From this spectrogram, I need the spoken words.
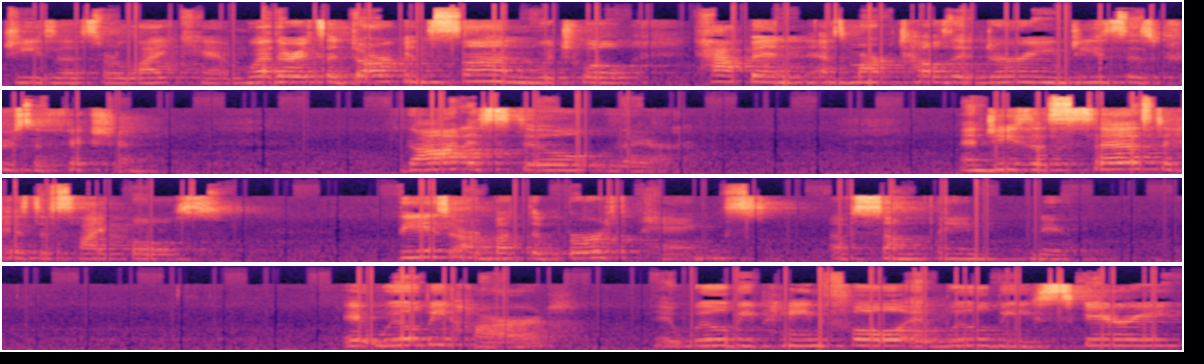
Jesus or like him, whether it's a darkened sun, which will happen, as Mark tells it, during Jesus' crucifixion, God is still there. And Jesus says to his disciples, These are but the birth pangs of something new. It will be hard, it will be painful, it will be scary.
